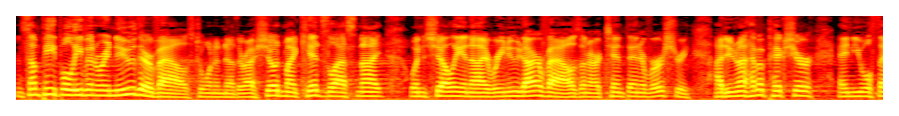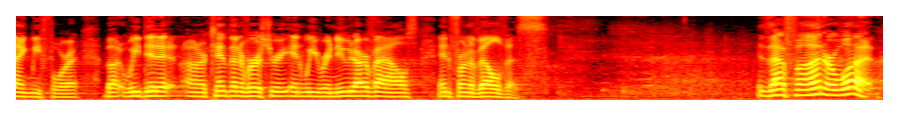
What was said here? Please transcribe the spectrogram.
And some people even renew their vows to one another. I showed my kids last night when Shelly and I renewed our vows on our 10th anniversary. I do not have a picture, and you will thank me for it, but we did it on our 10th anniversary, and we renewed our vows in front of Elvis. Is that fun or what?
